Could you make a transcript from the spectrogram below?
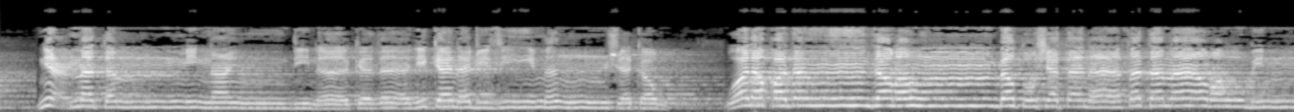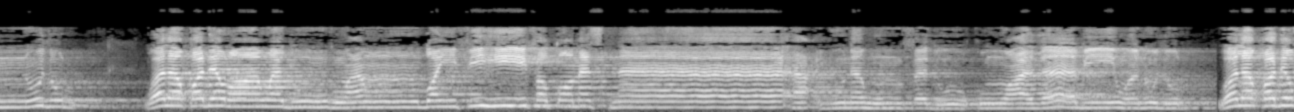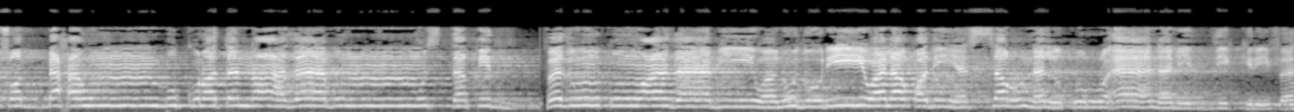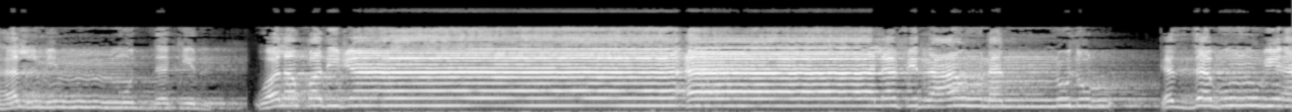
نعمة من عندنا كذلك نجزي من شكر. ولقد أنذرهم بطشتنا فتماروا بالنذر. ولقد راودوه عن ضيفه فطمسنا أعينهم فذوقوا عذابي ونذر. ولقد صبحهم بكرة عذاب مستقر فذوقوا عذابي ونذري ولقد يسرنا القرآن للذكر فهل من مدكر ولقد جاء آل فرعون النذر كذبوا بآياتنا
